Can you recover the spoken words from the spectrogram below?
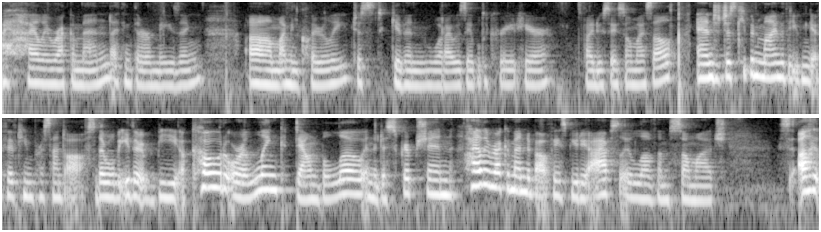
I highly recommend. I think they're amazing. Um, I mean, clearly, just given what I was able to create here, I do say so myself. And just keep in mind that you can get 15% off. So there will be either be a code or a link down below in the description. Highly recommend About Face Beauty. I absolutely love them so much a, uh,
